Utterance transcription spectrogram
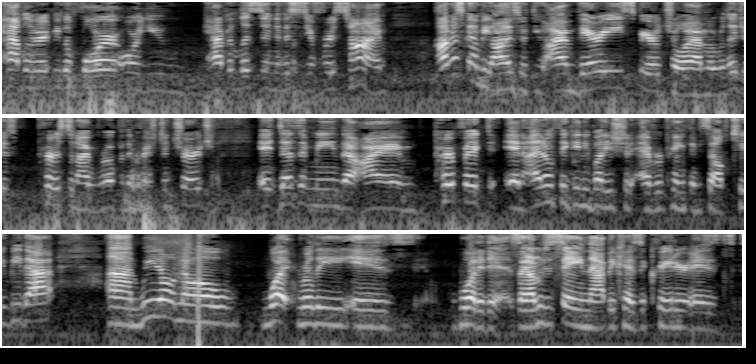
haven't heard me before or you haven't listened and this is your first time, I'm just going to be honest with you. I'm very spiritual. I'm a religious person. I grew up in the Christian church. It doesn't mean that I'm perfect, and I don't think anybody should ever paint themselves to be that. Um, we don't know what really is what it is. Like, I'm just saying that because the creator is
